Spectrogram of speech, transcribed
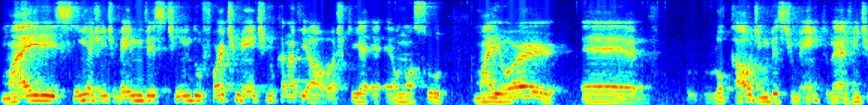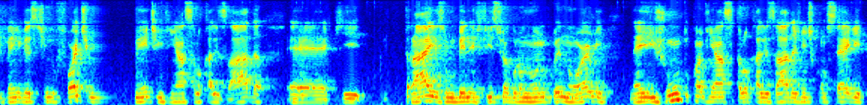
Mas sim, a gente vem investindo fortemente no canavial. Acho que é, é, é o nosso maior é, local de investimento, né? A gente vem investindo fortemente em vinhaça localizada, é, que traz um benefício agronômico enorme, né? E junto com a vinhaça localizada, a gente consegue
